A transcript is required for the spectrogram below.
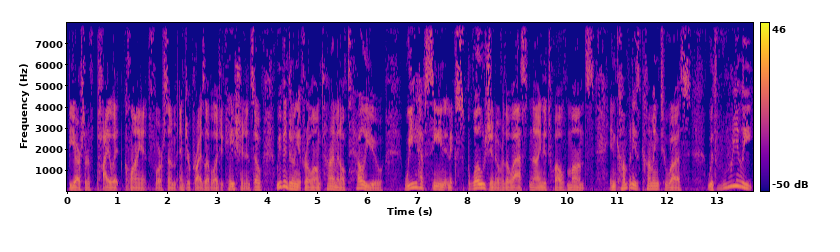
be our sort of pilot client for some enterprise level education. And so we've been doing it for a long time, and I'll tell you, we have seen an explosion over the last nine to 12 months in companies coming to us with really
